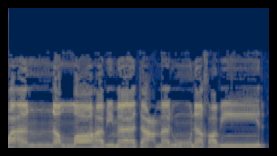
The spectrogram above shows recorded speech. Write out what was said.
وَأَنَّ اللَّهَ بِمَا تَعْمَلُونَ خَبِيرٌ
